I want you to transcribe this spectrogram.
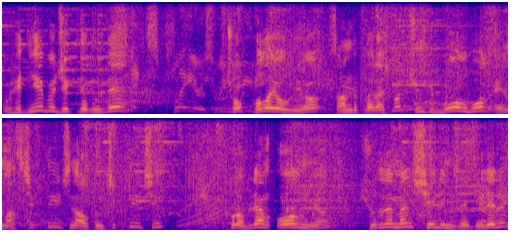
Bu hediye böceklerinde. Çok kolay oluyor sandıkları açmak. Çünkü bol bol elmas çıktığı için, altın çıktığı için problem olmuyor. Şuradan hemen şeylimize gelelim.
